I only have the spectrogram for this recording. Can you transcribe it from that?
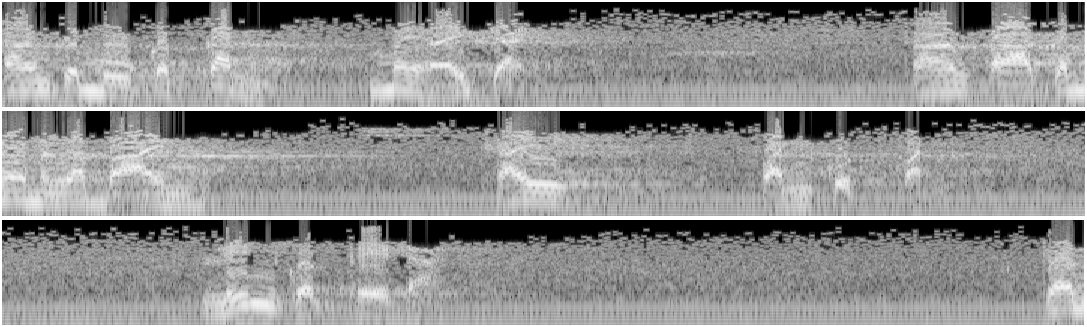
ทางจมูกกับกั้นไม่หายใจ ทางปากก็แม่มันระบาย ใช้ฟันกดฟัน ลิ้นกดเพดาน จน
